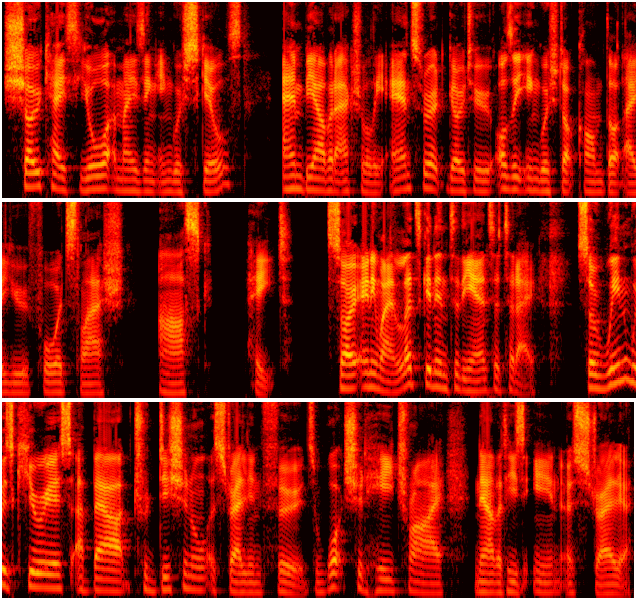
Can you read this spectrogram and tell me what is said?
showcase your amazing English skills, and be able to actually answer it, go to aussieenglish.com.au forward slash ask Pete. So, anyway, let's get into the answer today. So, Win was curious about traditional Australian foods. What should he try now that he's in Australia?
